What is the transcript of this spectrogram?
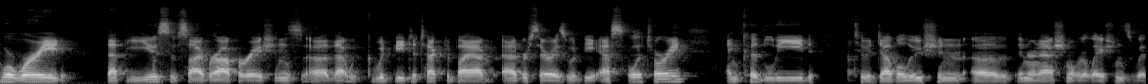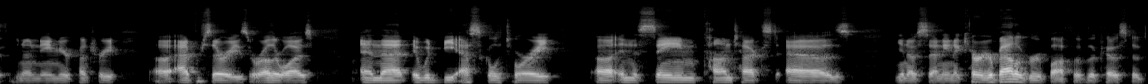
were worried that the use of cyber operations uh, that would, would be detected by ad- adversaries would be escalatory and could lead to a devolution of international relations with, you know, name your country uh, adversaries or otherwise, and that it would be escalatory uh, in the same context as, you know, sending a carrier battle group off of the coast of,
